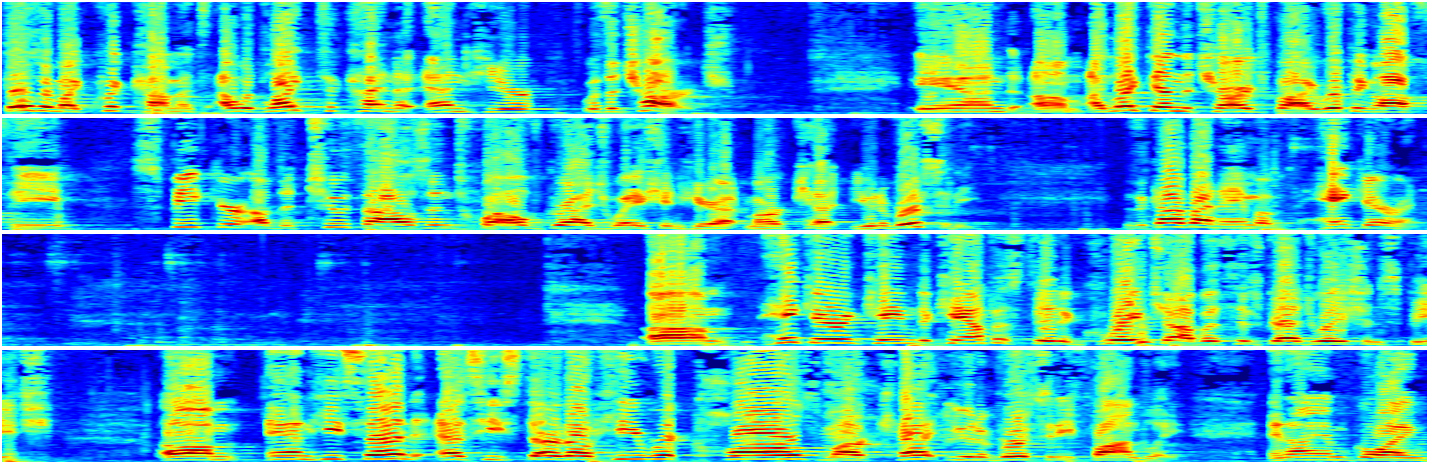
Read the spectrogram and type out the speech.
those are my quick comments. I would like to kind of end here with a charge. And um, I'd like to end the charge by ripping off the speaker of the 2012 graduation here at Marquette University. There's a guy by the name of Hank Aaron. Um, Hank Aaron came to campus, did a great job with his graduation speech. Um, and he said, as he started out, he recalls Marquette University fondly. And I am going,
